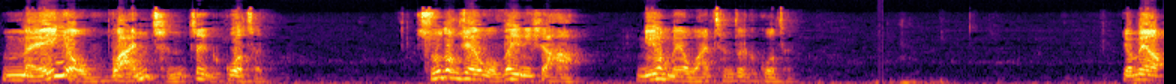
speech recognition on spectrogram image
没有完成这个过程，苏同学，我问一下哈，你有没有完成这个过程？有没有？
